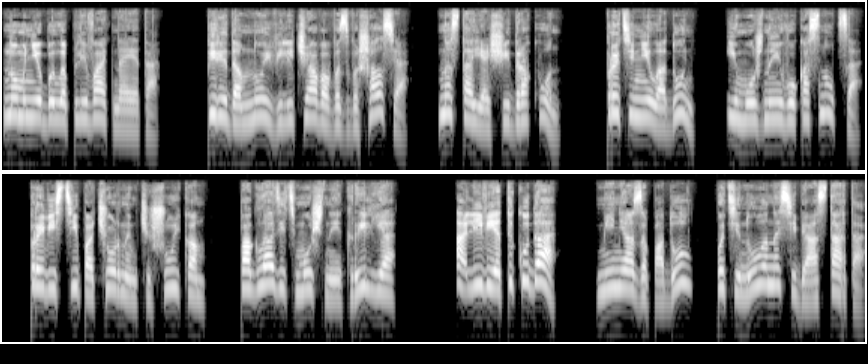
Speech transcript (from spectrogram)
Но мне было плевать на это. Передо мной величаво возвышался настоящий дракон. Протяни ладонь, и можно его коснуться, провести по черным чешуйкам, погладить мощные крылья. «Оливия, ты куда?» Меня за подол потянула на себя Астарта.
